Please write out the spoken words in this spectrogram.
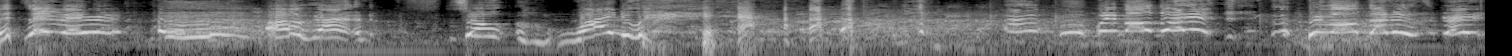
It's a baby Oh God. So why do we? We've all done it. We've all done it. It's great.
